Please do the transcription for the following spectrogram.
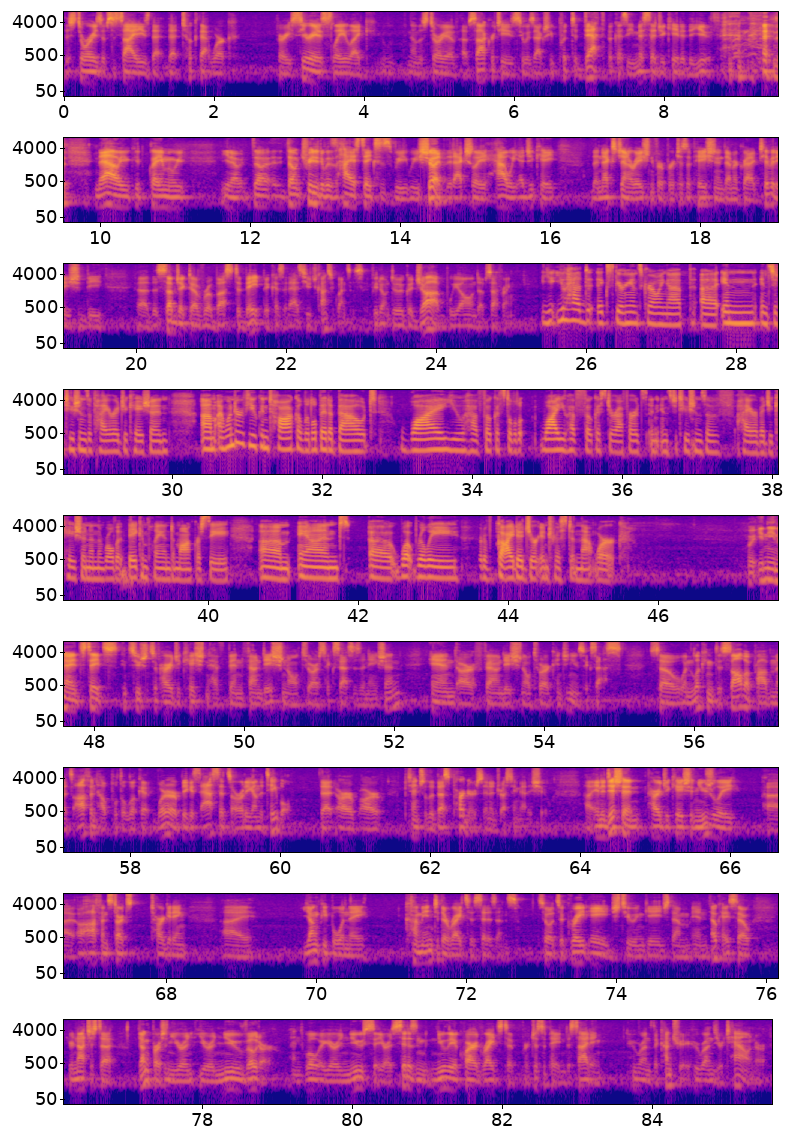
the stories of societies that that took that work very seriously, like you know the story of, of Socrates, who was actually put to death because he miseducated the youth. and now you could claim we, you know, don't, don't treat it with as high stakes as we, we should. That actually how we educate the next generation for participation in democratic activities should be uh, the subject of robust debate because it has huge consequences. If we don't do a good job, we all end up suffering. You, you had experience growing up uh, in institutions of higher education. Um, I wonder if you can talk a little bit about why you have focused a little why you have focused your efforts in institutions of higher education and the role that they can play in democracy um, and uh, what really sort of guided your interest in that work? Well, in the united states institutions of higher education have been foundational to our success as a nation and are foundational to our continued success. So when looking to solve a problem it's often helpful to look at what are our biggest assets already on the table that are, are potentially the best partners in addressing that issue. Uh, in addition, higher education usually uh, often starts targeting uh, young people when they come into their rights as citizens. So it's a great age to engage them in. Okay, so you're not just a young person; you're a, you're a new voter, and well, you're a new you're a citizen with newly acquired rights to participate in deciding who runs the country, who runs your town, or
